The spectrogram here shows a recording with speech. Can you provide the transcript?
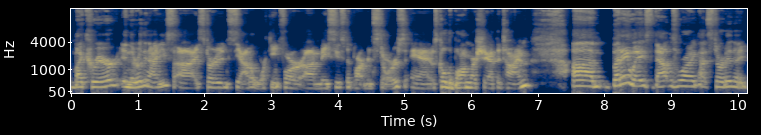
my career in the early 90s. Uh, I started in Seattle working for uh, Macy's department stores, and it was called the Bon Marché at the time. Um, but anyways, that was where I got started. I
